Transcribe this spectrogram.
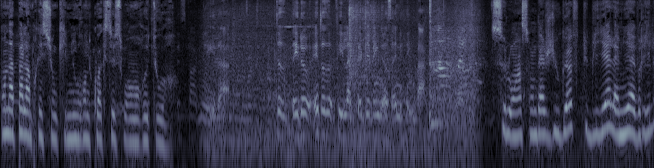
On n'a pas l'impression qu'ils nous rendent quoi que ce soit en retour. Selon un sondage YouGov publié à la mi-avril,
